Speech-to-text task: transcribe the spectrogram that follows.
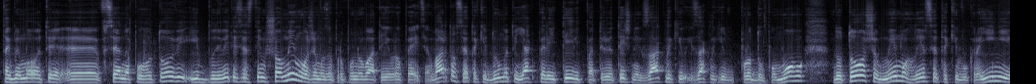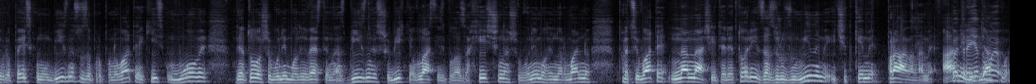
так би мовити, е, все на поготові і дивитися з тим, що ми можемо запропонувати європейцям. Варто все таки думати, як перейти від патріотичних закликів і закликів про допомогу до того, щоб ми могли все таки в Україні європейському бізнесу запропонувати якісь умови для того, щоб вони могли вести нас бізнес, щоб їхня власність була захищена, щоб вони могли нормально працювати на нашій нашій території за зрозумілими і чіткими правилами. А Петре, не я думаю,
